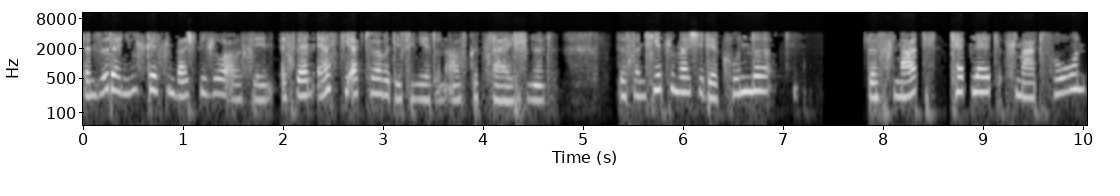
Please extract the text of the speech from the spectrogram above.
Dann würde ein Use Case zum Beispiel so aussehen. Es werden erst die Akteure definiert und aufgezeichnet. Das sind hier zum Beispiel der Kunde, das Smart Tablet, Smartphone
